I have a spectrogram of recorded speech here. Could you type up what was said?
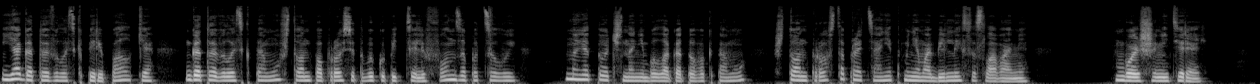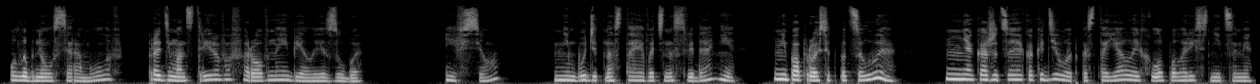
Я готовилась к перепалке, готовилась к тому, что он попросит выкупить телефон за поцелуй, но я точно не была готова к тому, что он просто протянет мне мобильный со словами «Больше не теряй», — улыбнулся Рамулов, продемонстрировав ровные белые зубы. «И все? Не будет настаивать на свидании?» Не попросит поцелуя? Мне кажется, я как идиотка стояла и хлопала ресницами,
